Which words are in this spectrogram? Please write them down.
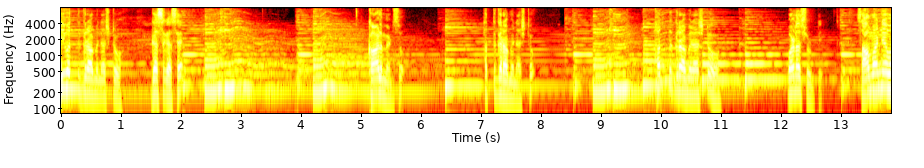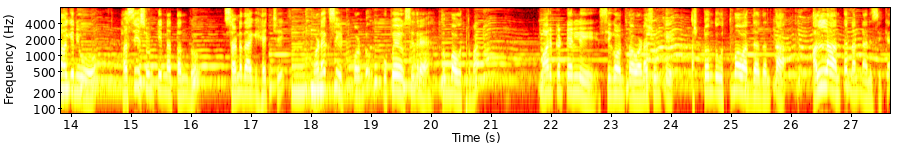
ಐವತ್ತು ಗ್ರಾಮಿನಷ್ಟು ಗಸಗಸೆ ಕಾಳುಮೆಣಸು ಹತ್ತು ಗ್ರಾಮಿನಷ್ಟು ಹತ್ತು ಗ್ರಾಮಿನಷ್ಟು ಒಣಶುಂಠಿ ಸಾಮಾನ್ಯವಾಗಿ ನೀವು ಹಸಿ ಶುಂಠಿನ ತಂದು ಸಣ್ಣದಾಗಿ ಹೆಚ್ಚಿ ಒಣಗಿಸಿ ಇಟ್ಕೊಂಡು ಉಪಯೋಗಿಸಿದರೆ ತುಂಬ ಉತ್ತಮ. ಮಾರುಕಟ್ಟೆಯಲ್ಲಿ ಸಿಗೋವಂಥ ಒಣಶುಂಠಿ ಅಷ್ಟೊಂದು ಉತ್ತಮವಾದದಂತ ಅಲ್ಲ ಅಂತ ನನ್ನ ಅನಿಸಿಕೆ.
